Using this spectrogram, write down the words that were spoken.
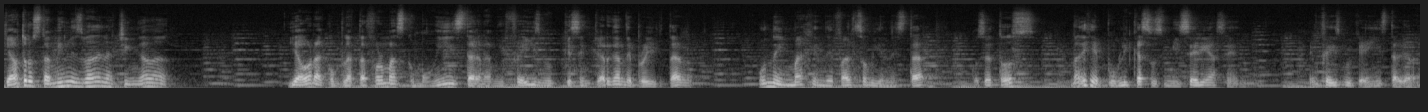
que a otros también les va de la chingada. Y ahora con plataformas como Instagram y Facebook que se encargan de proyectar una imagen de falso bienestar, o sea, todos, nadie publica sus miserias en, en Facebook e Instagram,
